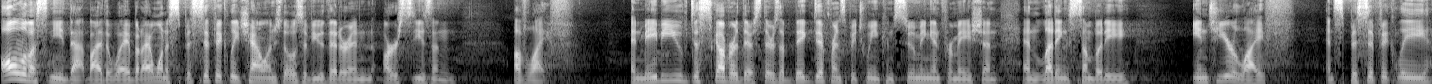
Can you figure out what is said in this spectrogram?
All of us need that, by the way, but I want to specifically challenge those of you that are in our season of life. And maybe you've discovered this. There's a big difference between consuming information and letting somebody into your life and specifically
